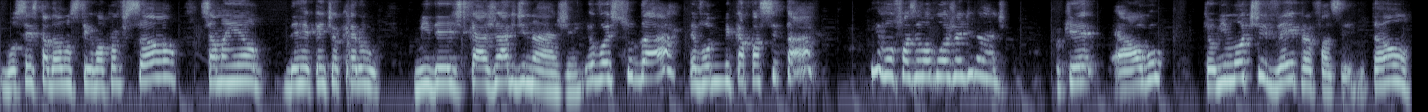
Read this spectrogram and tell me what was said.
vocês cada um tem uma profissão. Se amanhã eu, de repente eu quero me dedicar à jardinagem, eu vou estudar, eu vou me capacitar e vou fazer uma boa jardinagem, porque é algo que eu me motivei para fazer. Então,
